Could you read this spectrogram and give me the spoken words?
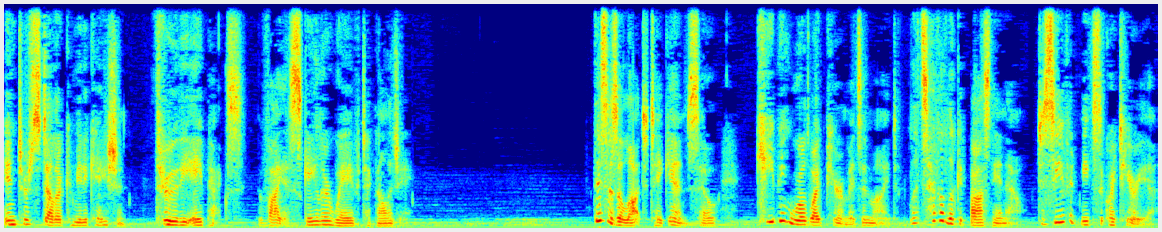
interstellar communication through the apex via scalar wave technology. This is a lot to take in, so keeping worldwide pyramids in mind, let's have a look at Bosnia now to see if it meets the criteria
